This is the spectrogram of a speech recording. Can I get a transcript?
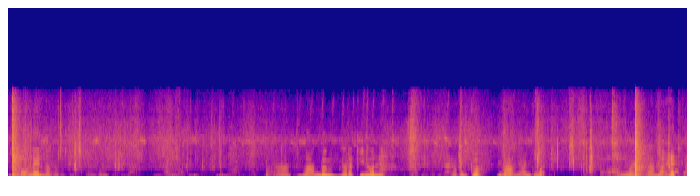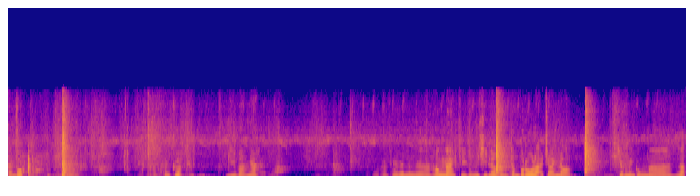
Mình bó nền vào thôi. Đấy. Đó, ván bưng rất là kín luôn nhá. Và cánh cửa đi vào nhà anh cũng vậy cũng phải làm lại hết toàn bộ. Đó. cánh cửa. Đi vào nhà. Và phía bên à, hông này thì cũng chỉ lợp bằng tấm pro lại cho anh đó. Trước mình cũng à, dặn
